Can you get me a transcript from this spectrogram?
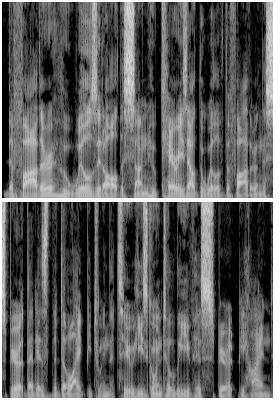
the Father who wills it all, the Son who carries out the will of the Father, and the Spirit that is the delight between the two. He's going to leave his spirit behind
